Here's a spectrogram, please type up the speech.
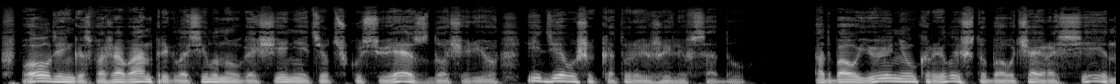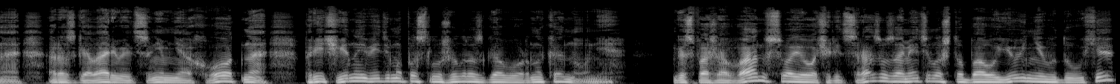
В полдень госпожа Ван пригласила на угощение тетушку Сюэ с дочерью и девушек, которые жили в саду. От Бао Юя не укрылось, что Бао Чай рассеянно, разговаривает с ним неохотно. Причиной, видимо, послужил разговор накануне. Госпожа Ван, в свою очередь, сразу заметила, что Бао Юй не в духе,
